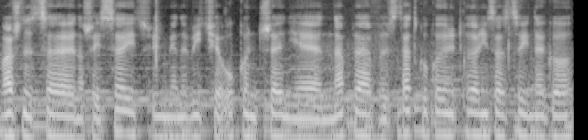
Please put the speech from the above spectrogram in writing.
ważny cel naszej serii, czyli mianowicie ukończenie naprawy statku kolon- kolonizacyjnego.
